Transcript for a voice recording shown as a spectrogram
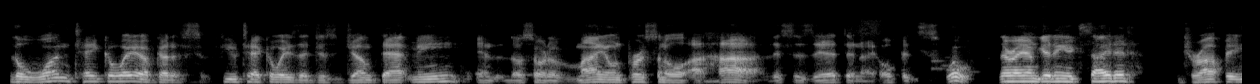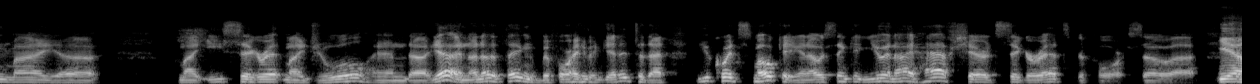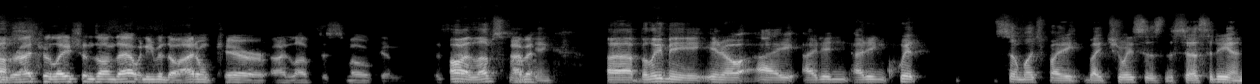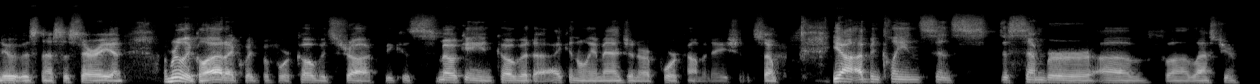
the one takeaway, I've got a few takeaways that just jumped at me, and those sort of my own personal aha, this is it. And I hope it's, whoa, there I am getting excited, dropping my. Uh, my e-cigarette, my Juul, and uh, yeah. And another thing, before I even get into that, you quit smoking, and I was thinking you and I have shared cigarettes before, so uh, congratulations on that one. Even though I don't care, I love to smoke, and Oh, I love I smoking. Uh, believe me, you know, I I didn't I didn't quit so much by by choice as necessity. I knew it was necessary, and I'm really glad I quit before COVID struck because smoking and COVID, uh, I can only imagine, are a poor combination. So, yeah, I've been clean since December of uh, last year.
